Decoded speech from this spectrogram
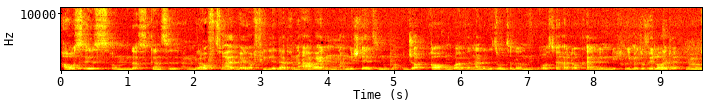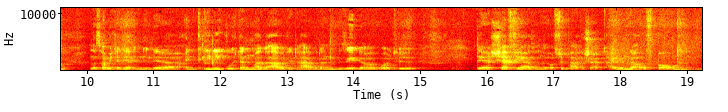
aus ist, um das Ganze am Lauf zu halten, weil ja auch viele da drin arbeiten und angestellt sind und noch einen Job brauchen, weil wenn alle gesund sind, dann brauchst du ja halt auch keine, nicht, nicht mehr so viele Leute. Und das habe ich dann ja in, in der einen Klinik, wo ich dann mal gearbeitet habe, dann gesehen, da wollte der Chef ja so eine osteopathische Abteilung da aufbauen und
